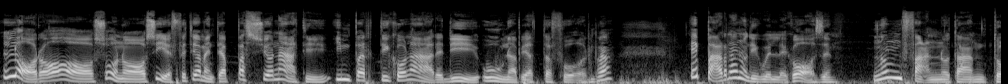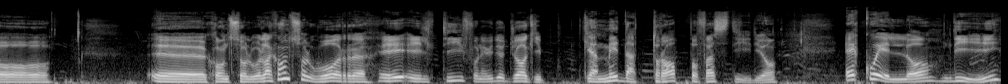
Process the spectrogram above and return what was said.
Loro sono sì effettivamente appassionati in particolare di una piattaforma e parlano di quelle cose. Non fanno tanto eh, console war. La console war e il tifo nei videogiochi che a me dà troppo fastidio è quello di,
